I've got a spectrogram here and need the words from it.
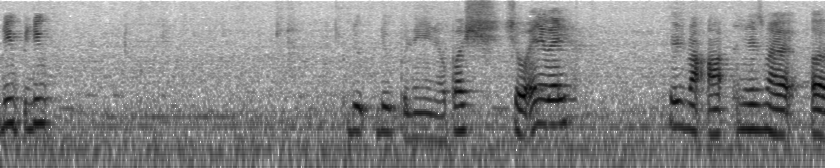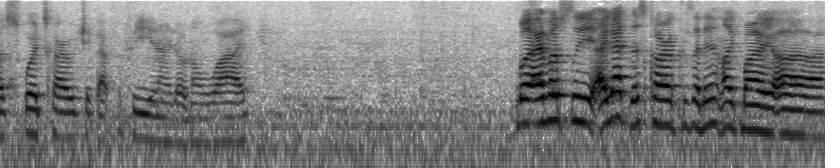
Doop doop doop doop banana push. So anyway, here's my uh, here's my uh, sports car which I got for free and I don't know why. But I mostly I got this car because I didn't like my uh,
